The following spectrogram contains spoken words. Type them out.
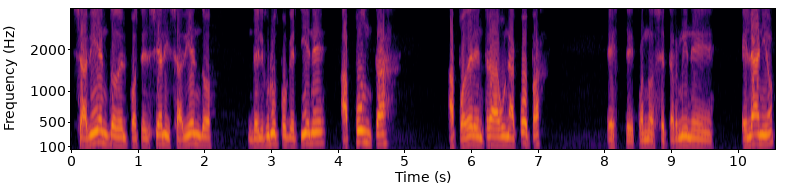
sabiendo del potencial y sabiendo del grupo que tiene, apunta a poder entrar a una copa este, cuando se termine el año.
